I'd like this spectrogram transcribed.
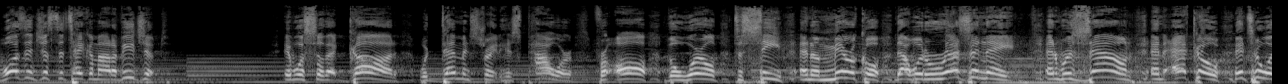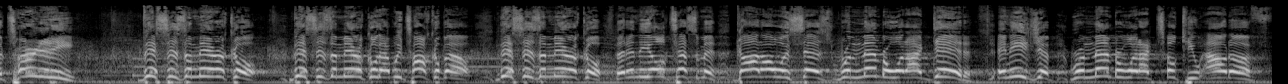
wasn't just to take them out of Egypt. It was so that God would demonstrate his power for all the world to see and a miracle that would resonate and resound and echo into eternity. This is a miracle. This is a miracle that we talk about. This is a miracle that in the Old Testament, God always says, Remember what I did in Egypt. Remember what I took you out of.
